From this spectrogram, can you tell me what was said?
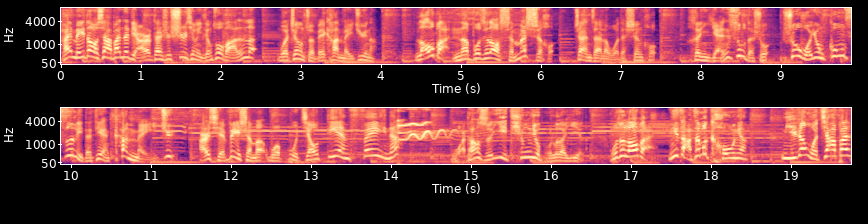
还没到下班的点儿，但是事情已经做完了。我正准备看美剧呢，老板呢不知道什么时候站在了我的身后，很严肃地说：“说我用公司里的电看美剧，而且为什么我不交电费呢？”我当时一听就不乐意了，我说：“老板，你咋这么抠呢？你让我加班，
